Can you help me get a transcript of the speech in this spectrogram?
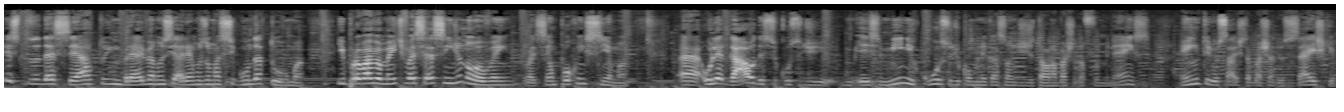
E se tudo der certo, em breve anunciaremos uma segunda turma. E provavelmente vai ser assim de novo, hein? Vai ser um pouco em cima. É, o legal desse curso de. esse mini curso de comunicação digital na Baixada Fluminense, entre o site da Baixada e o Sesc,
